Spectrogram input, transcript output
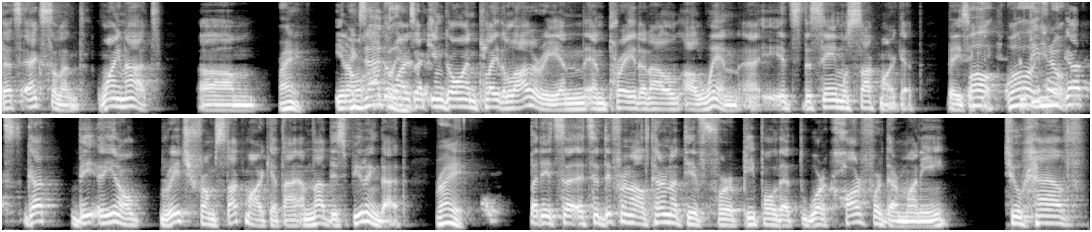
that's excellent. Why not? Um, right. You know, exactly. otherwise I can go and play the lottery and and pray that I'll I'll win. Uh, it's the same with stock market, basically. Well, well, people you know, got got you know rich from stock market. I, I'm not disputing that, right. but it's a it's a different alternative for people that work hard for their money to have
